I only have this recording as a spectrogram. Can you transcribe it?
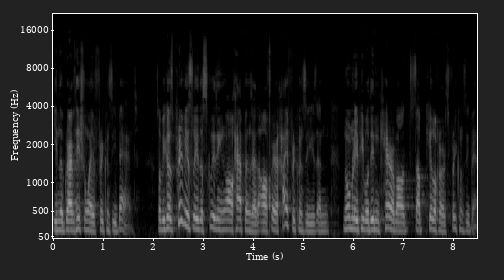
in the gravitational wave frequency band. So because previously the squeezing all happens at all very high frequencies, and normally people didn't care about sub kilohertz frequency band.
